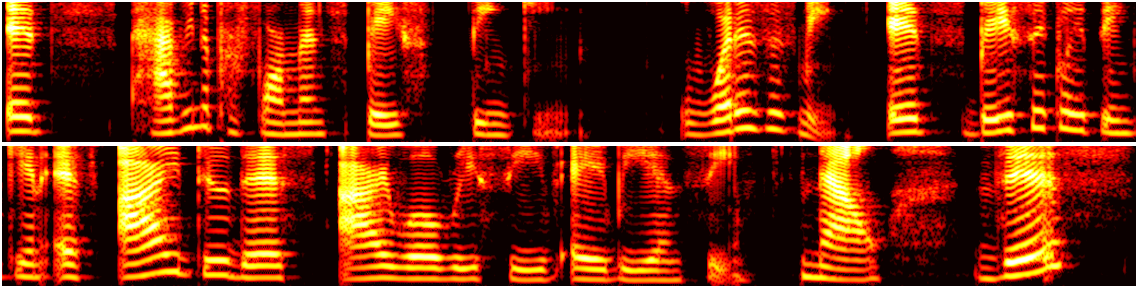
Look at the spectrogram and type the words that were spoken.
It's having a performance based thinking. What does this mean? It's basically thinking if I do this, I will receive A, B, and C. Now, this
